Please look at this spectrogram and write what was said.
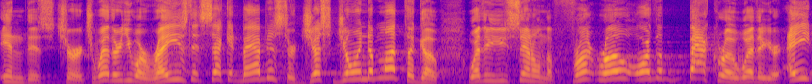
in this church. Whether you were raised at Second Baptist or just joined a month ago, whether you sit on the front row or the back row, whether you're 8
